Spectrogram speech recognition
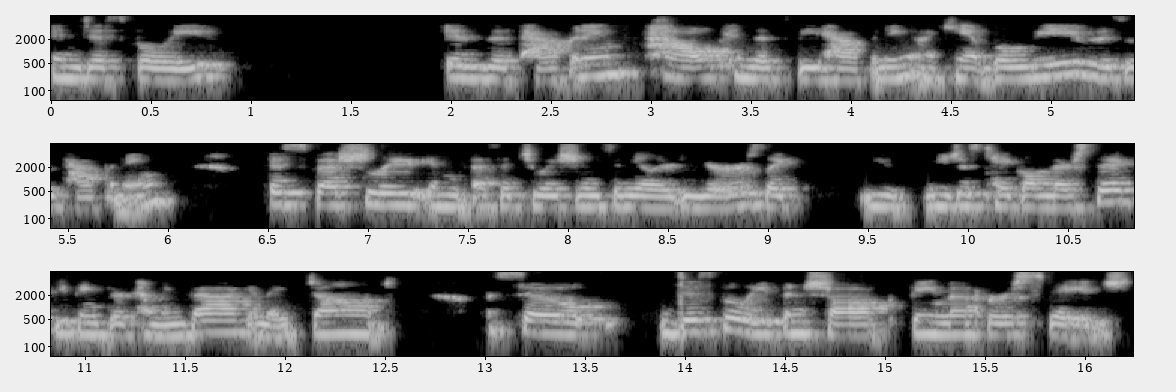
and disbelief. Is this happening? How can this be happening? I can't believe this is happening, especially in a situation similar to yours. Like you, you just take on their sick, you think they're coming back and they don't. So disbelief and shock being the first stage.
